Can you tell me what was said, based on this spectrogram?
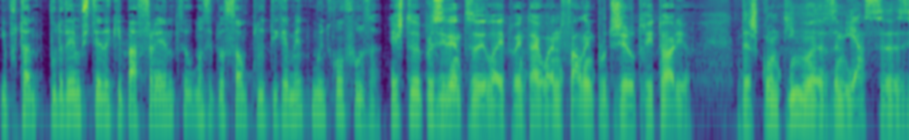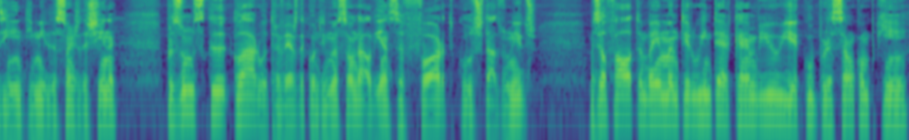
e, portanto, poderemos ter daqui para a frente uma situação politicamente muito confusa. Este presidente eleito em Taiwan fala em proteger o território das contínuas ameaças e intimidações da China. Presume-se que, claro, através da continuação da aliança forte com os Estados Unidos, mas ele fala também em manter o intercâmbio e a cooperação com Pequim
